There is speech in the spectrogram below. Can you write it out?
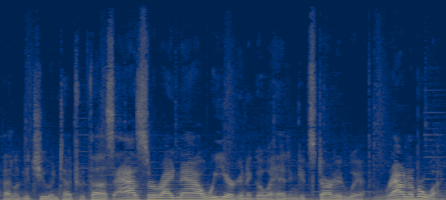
That'll get you in touch with us. As for right now, we are going to go ahead and get started with round number one.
